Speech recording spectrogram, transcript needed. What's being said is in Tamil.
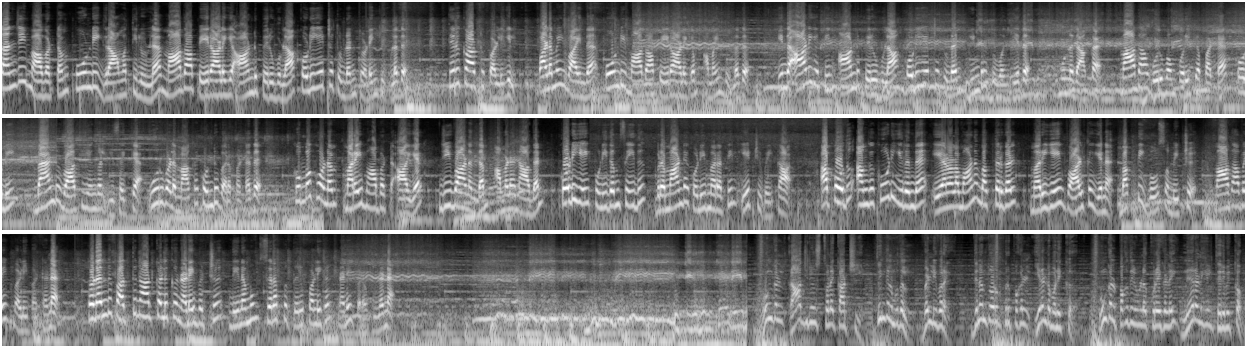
தஞ்சை மாவட்டம் பூண்டி கிராமத்தில் உள்ள மாதா பேராலய ஆண்டு பெருவிழா கொடியேற்றத்துடன் தொடங்கியுள்ளது. திருக்காட்டுப்பள்ளியில் பழமை வாய்ந்த பூண்டி மாதா பேராலயம் அமைந்துள்ளது. இந்த ஆலயத்தின் ஆண்டு பெருவிழா கொடியேற்றத்துடன் இன்று துவங்கியது. முன்னதாக மாதா உருவம் பொறிக்கப்பட்ட கொடி பேண்டு வாத்தியங்கள் இசைக்க ஊர்வலமாக கொண்டு வரப்பட்டது. கும்பகோணம் மறை மாவட்ட ஆயர் ஜீவானந்தம் அமலநாதன் கொடியை புனிதம் செய்து பிரம்மாண்ட கொடிமரத்தில் ஏற்றி வைத்தார். அப்போது அங்கு கூடியிருந்த ஏராளமான பக்தர்கள் மரியே வாழ்க என பக்தி கோஷமிட்டு மாதாவை வழிபட்டனர். தொடர்ந்து பத்து நாட்களுக்கு நடைபெற்று தினமும் சிறப்பு திருப்பலிகள் நடைபெறவுள்ளன. உங்கள் ராஜ் நியூஸ் தொலைக்காட்சியில் திங்கள் முதல் வெள்ளி வரை தினந்தோறும் பிற்பகல் இரண்டு மணிக்கு உங்கள் பகுதியில் உள்ள குறைகளை நேரலையில் தெரிவிக்கும்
